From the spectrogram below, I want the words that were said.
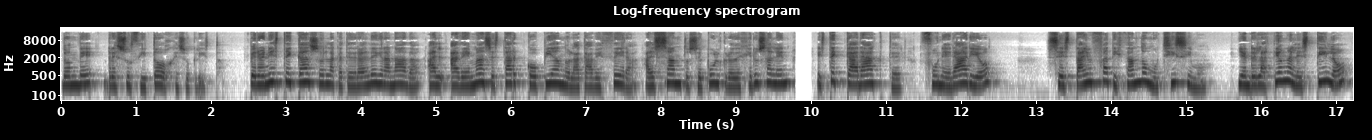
donde resucitó Jesucristo. Pero en este caso, en la Catedral de Granada, al además estar copiando la cabecera al Santo Sepulcro de Jerusalén, este carácter funerario se está enfatizando muchísimo. Y en relación al estilo,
